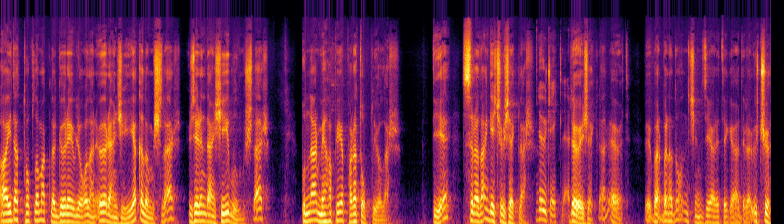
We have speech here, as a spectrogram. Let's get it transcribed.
aidat toplamakla görevli olan öğrenciyi yakalamışlar. Üzerinden şeyi bulmuşlar. Bunlar MHP'ye para topluyorlar diye sıradan geçirecekler. Dövecekler. Dövecekler, evet. Ve ba- Bana da onun için ziyarete geldiler. Üçü,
